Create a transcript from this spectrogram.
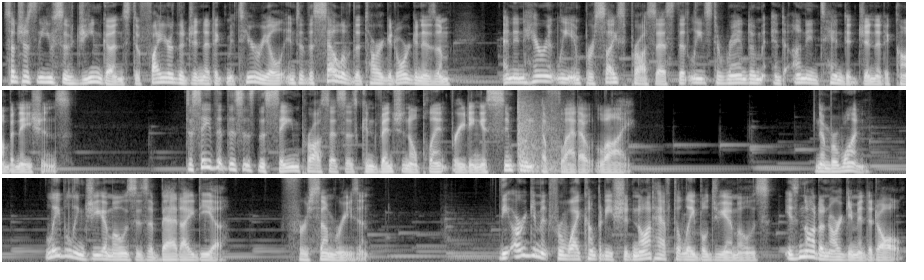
such as the use of gene guns to fire the genetic material into the cell of the target organism, an inherently imprecise process that leads to random and unintended genetic combinations. To say that this is the same process as conventional plant breeding is simply a flat out lie. Number 1. Labeling GMOs is a bad idea, for some reason. The argument for why companies should not have to label GMOs is not an argument at all.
